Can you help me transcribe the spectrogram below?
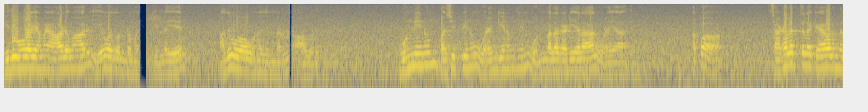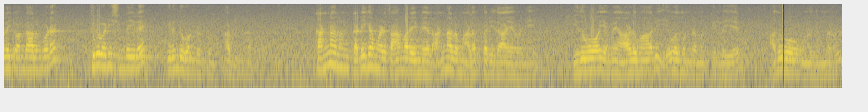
இதுவோ எமை ஆளுமாறு? ஏவதொன்றமக்கு இல்லையே. அதுவோ உனது உனதின்னருள் ஆவடுதுறை உண்ணினும் பசிப்பினும் உறங்கினும் நின் உண்மலர் அடியலால் உரையாது அப்போ சகலத்தில் கேவல நிலைக்கு வந்தாலும் கூட திருவடி சிந்தையிலே இருந்து கொண்டிருக்கும் அப்படின்னு கண்ணனும் கடிகமழ் தாமரை மேல் அண்ணலும் அளப்பரிதாயவனே. இதுவோ எமை ஆளுமாறு? ஏவதொன்றமக்கு இல்லையே. அதுவோ உனதின்னருள்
